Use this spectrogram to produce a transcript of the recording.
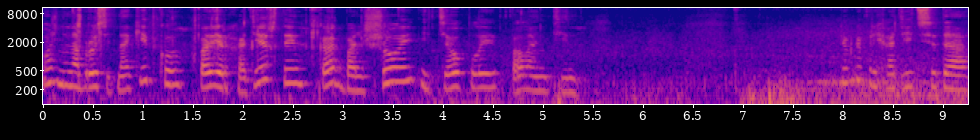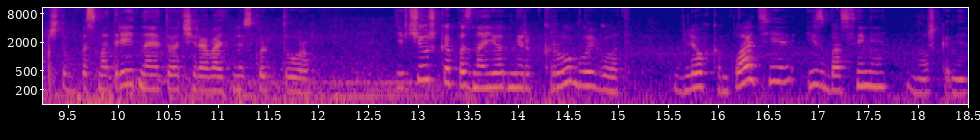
Можно набросить накидку поверх одежды, как большой и теплый палантин. Люблю приходить сюда, чтобы посмотреть на эту очаровательную скульптуру. Девчушка познает мир круглый год в легком платье и с босыми ножками.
